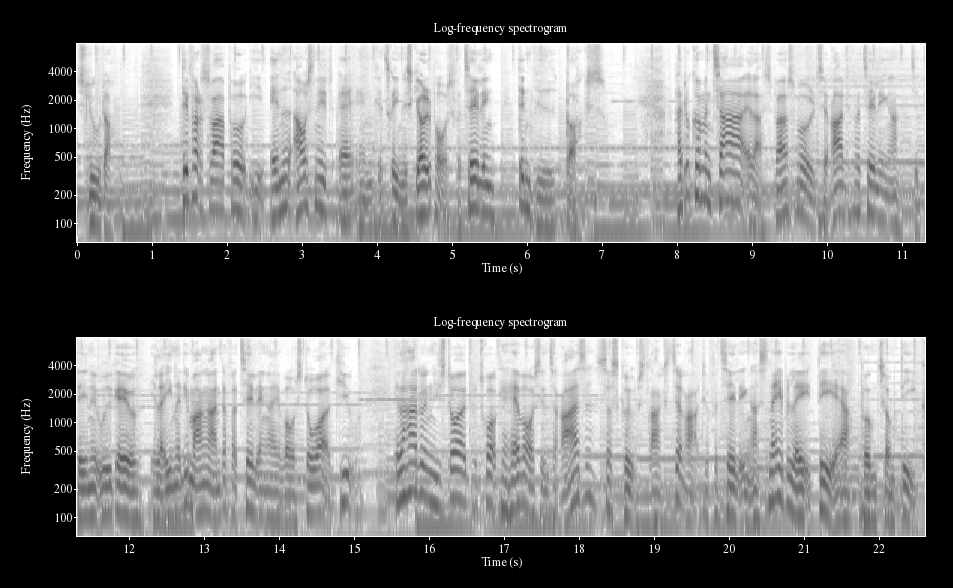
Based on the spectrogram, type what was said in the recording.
slutter? Det får du svar på i andet afsnit af en Katrine Skjoldborgs fortælling, Den Hvide Boks. Har du kommentarer eller spørgsmål til radiofortællinger, til denne udgave, eller en af de mange andre fortællinger i vores store arkiv, eller har du en historie, du tror kan have vores interesse, så skriv straks til radiofortællinger snabelag.dr.dk,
